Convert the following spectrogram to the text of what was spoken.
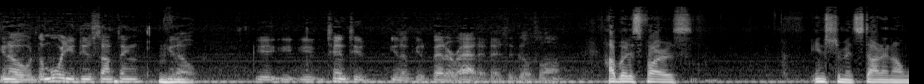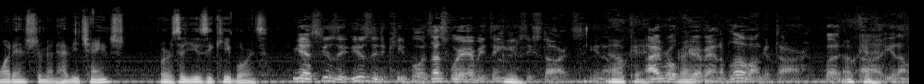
you know, the more you do something, you know, you, you, you tend to, you know, get better at it as it goes along. How about as far as instruments? Starting on what instrument have you changed, or is it usually keyboards? Yes, usually usually the keyboards. That's where everything usually starts. You know. Hmm. Okay, I wrote right. Caravan of Love on guitar, but Okay. uh, you know,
